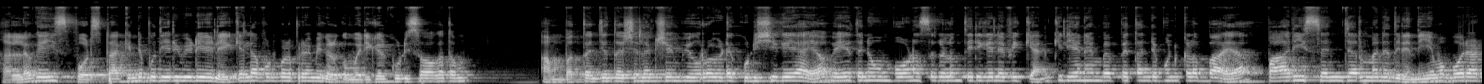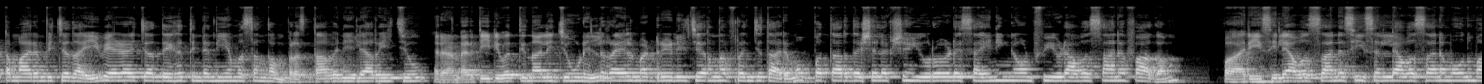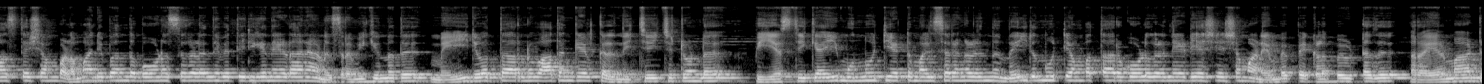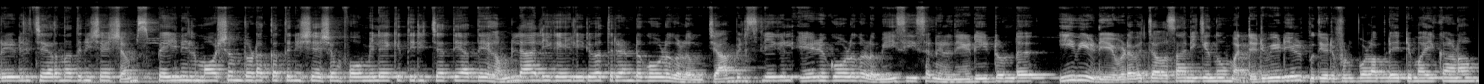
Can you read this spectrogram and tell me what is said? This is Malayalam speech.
ഹലോ ഗെയ്സ് സ്പോർട്സ് ട്രാക്കിന്റെ പുതിയൊരു വീഡിയോയിലേക്ക് എല്ലാ ഫുട്ബോൾ പ്രേമികൾക്കും ഒരിക്കൽ കൂടി സ്വാഗതം. അമ്പത്തഞ്ച് ദശലക്ഷം യൂറോയുടെ കുടിശ്ശികയായ വേതനവും ബോണസുകളും തിരികെ ലഭിക്കാൻ കിലിയൻ എംബപ്പെ തന്റെ മുൻ ക്ലബ്ബായ പാരീസ് സെൻ ജർമ്മനെതിരെ നിയമ പോരാട്ടം ആരംഭിച്ചതായി വ്യാഴാഴ്ച അദ്ദേഹത്തിന്റെ നിയമസംഘം പ്രസ്താവനയിൽ അറിയിച്ചു. രണ്ടായിരത്തി ഇരുപത്തിനാല് ജൂണിൽ റയൽ മഡ്രിഡിൽ ചേർന്ന ഫ്രഞ്ച് താരം മുപ്പത്തി ആറ് ദശലക്ഷം യൂറോയുടെ സൈനിങ് ഓൺ ഫീയുടെ അവസാന ഭാഗം പാരീസിലെ അവസാന സീസണിലെ അവസാന മൂന്ന് മാസത്തെ ശമ്പളം അനുബന്ധ ബോണസുകൾ എന്നിവ തിരികെ നേടാനാണ് ശ്രമിക്കുന്നത്. മെയ് ഇരുപത്തി ആറിന് വാദം കേൾക്കൽ നിശ്ചയിച്ചിട്ടുണ്ട്. പി എസ് ടിക്കായി മുന്നൂറ്റിയെട്ട് മത്സരങ്ങളിൽ നിന്ന് ഇരുന്നൂറ്റി അമ്പത്തി ആറ് ഗോളുകൾ നേടിയ ശേഷമാണ് എംബപ്പെ ക്ലബ്ബ് വിട്ടത്. റയൽ മാഡ്രിഡിൽ ചേർന്നതിനു ശേഷം സ്പെയിനിൽ മോശം തുടക്കത്തിനു ശേഷം ഫോമിലേക്ക് തിരിച്ചെത്തിയ അദ്ദേഹം ലാലിഗയിൽ ഇരുപത്തിരണ്ട് ഗോളുകളും ചാമ്പ്യൻസ് ലീഗിൽ ഏഴ് ഗോളുകളും ഈ സീസണിൽ നേടിയിട്ടുണ്ട്. ഈ വീഡിയോ ഇവിടെ വെച്ച് അവസാനിക്കുന്നു. മറ്റൊരു വീഡിയോയിൽ പുതിയൊരു ഫുട്ബോൾ അപ്ഡേറ്റുമായി കാണാം.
